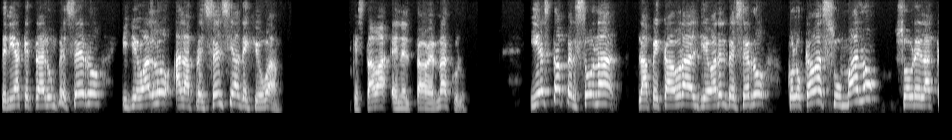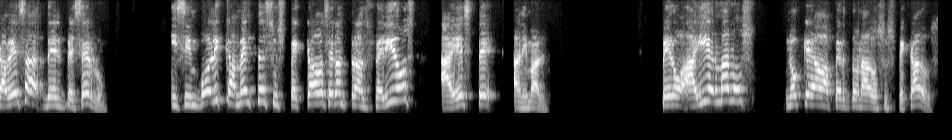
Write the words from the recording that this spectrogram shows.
tenía que traer un becerro y llevarlo a la presencia de Jehová, que estaba en el tabernáculo. Y esta persona, la pecadora, al llevar el becerro, colocaba su mano sobre la cabeza del becerro y simbólicamente sus pecados eran transferidos a este animal. Pero ahí, hermanos, no quedaba perdonado sus pecados.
